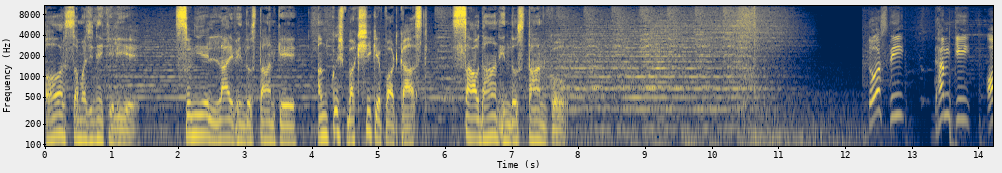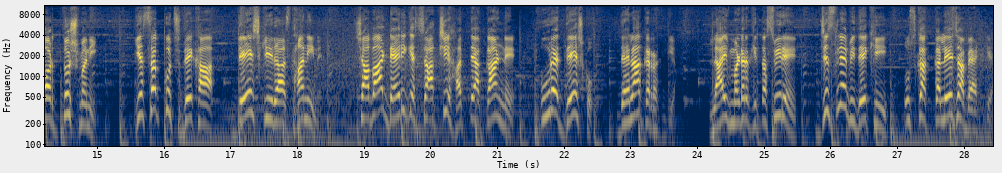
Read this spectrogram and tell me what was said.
और समझने के लिए सुनिए लाइव हिंदुस्तान के अंकुश बख्शी के पॉडकास्ट सावधान हिंदुस्तान को। दोस्ती, धमकी और दुश्मनी, ये सब कुछ देखा देश की राजधानी ने। शाबाद डेयरी के साक्षी हत्याकांड ने पूरे देश को दहला कर रख दिया। लाइव मर्डर की तस्वीरें जिसने भी देखी, उसका कलेजा बैठ गया।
